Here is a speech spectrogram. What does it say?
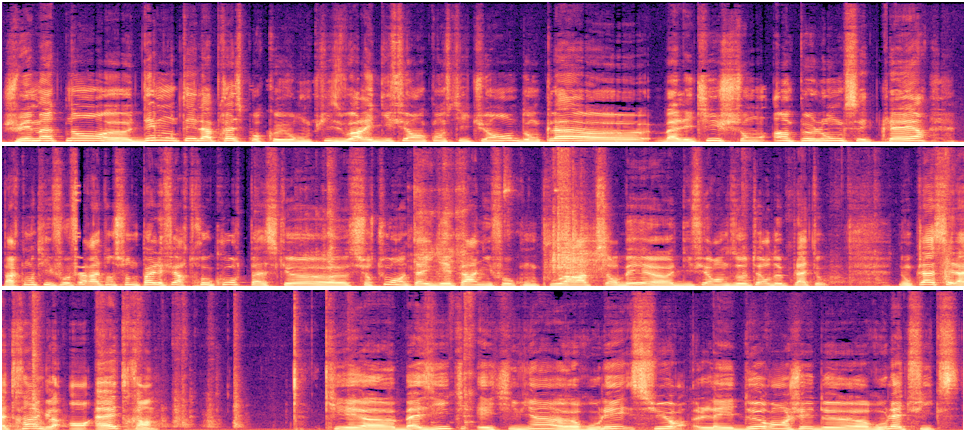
Je vais maintenant démonter la presse pour qu'on puisse voir les différents constituants. Donc là, bah, les tiges sont un peu longues, c'est clair. Par contre, il faut faire attention de ne pas les faire trop courtes parce que, surtout en taille d'épargne, il faut qu'on puisse absorber différentes hauteurs de plateau. Donc là, c'est la tringle en hêtre qui est basique et qui vient rouler sur les deux rangées de roulettes fixes.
